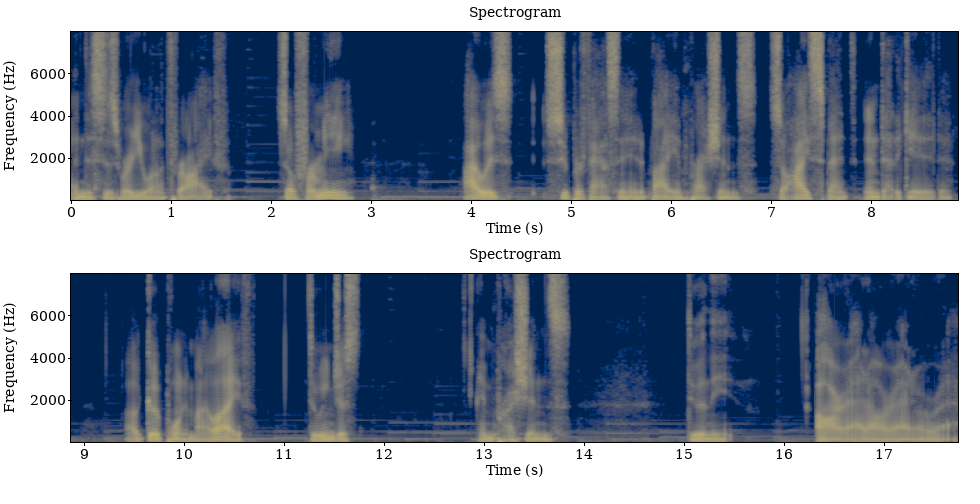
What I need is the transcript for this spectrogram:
and this is where you want to thrive. So for me, I was super fascinated by impressions. So I spent and dedicated a good point in my life doing just impressions. Doing the alright, alright, alright.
